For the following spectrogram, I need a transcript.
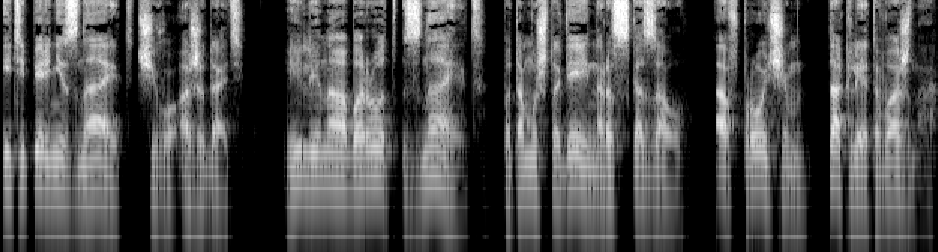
и теперь не знает, чего ожидать. Или наоборот, знает, потому что Вейн рассказал. А впрочем, так ли это важно?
